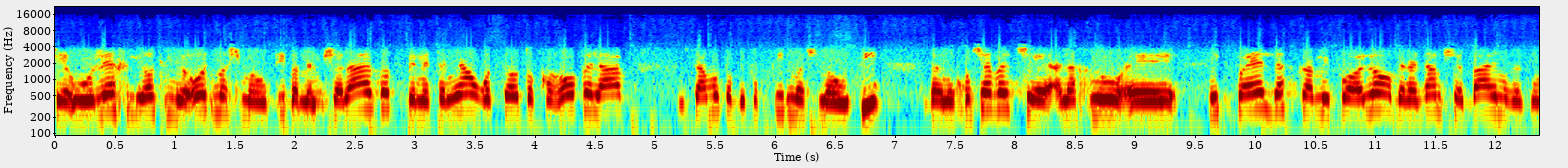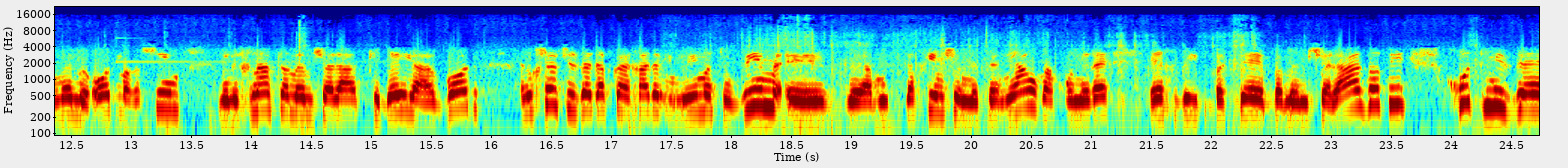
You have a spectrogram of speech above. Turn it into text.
שהוא הולך להיות מאוד משמעותי בממשלה הזאת, ונתניהו רוצה אותו קרוב אליו, הוא שם אותו בתפקיד משמעותי, ואני חושבת שאנחנו אה, נתפעל דווקא מפועלו, בן אדם שבא עם רזומה מאוד מרשים ונכנס לממשלה כדי לעבוד. אני חושבת שזה דווקא אחד המינויים הטובים אה, והמוצלחים של נתניהו, ואנחנו נראה איך זה יתבטא בממשלה הזאת. חוץ מזה,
